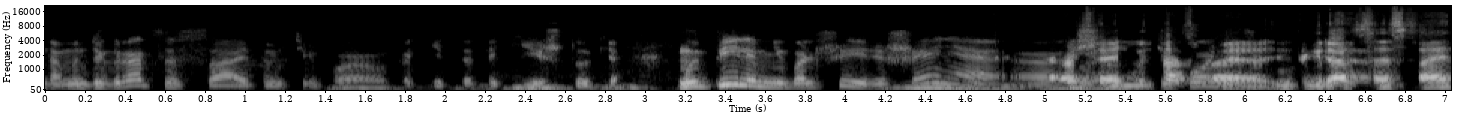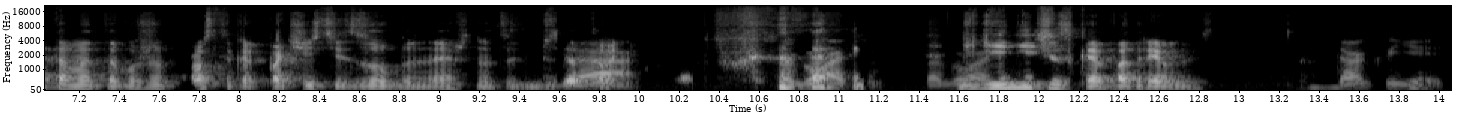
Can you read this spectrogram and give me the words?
там интеграция с сайтом, типа какие-то такие штуки. Мы пилим небольшие решения. Э, Хорошая ну, потихонечку... Интеграция с сайтом это уже просто как почистить зубы, знаешь, ну, то есть без да, этого. Согласен, согласен. Гигиеническая потребность. Так и есть.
